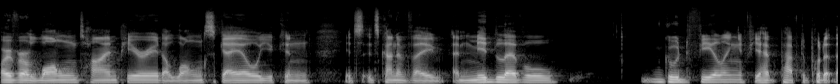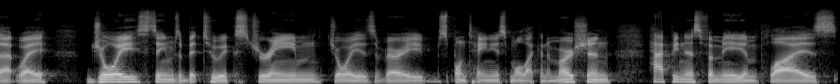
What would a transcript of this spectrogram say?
over a long time period, a long scale. You can it's it's kind of a, a mid level good feeling if you have, have to put it that way. Joy seems a bit too extreme. Joy is a very spontaneous, more like an emotion. Happiness for me implies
